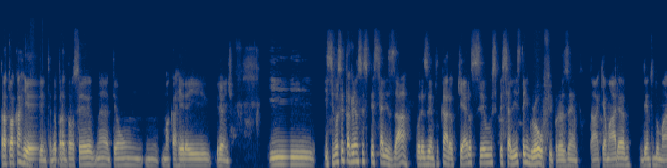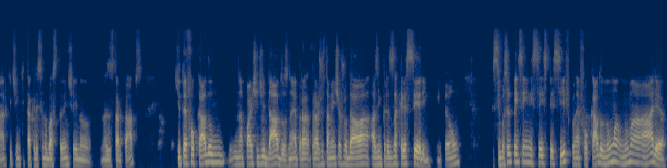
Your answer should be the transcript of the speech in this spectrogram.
para tua carreira, entendeu? Para você né, ter um, uma carreira aí grande. E, e se você está querendo se especializar, por exemplo, cara, eu quero ser o um especialista em growth, por exemplo tá? Que é uma área dentro do marketing que está crescendo bastante aí no, nas startups, que tu é focado na parte de dados, né? Para justamente ajudar as empresas a crescerem. Então, se você pensa em ser específico, né? Focado numa, numa área,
